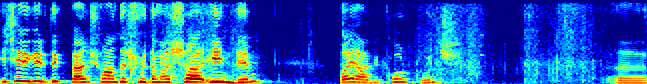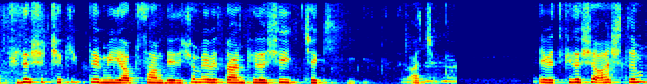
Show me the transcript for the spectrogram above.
İçeri girdik. Ben şu anda şuradan aşağı indim. Bayağı bir korkunç. Ee, flaşı çekip de mi yapsam diye düşünüyorum. Evet ben flaşı çek açık. Evet flaşı açtım.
